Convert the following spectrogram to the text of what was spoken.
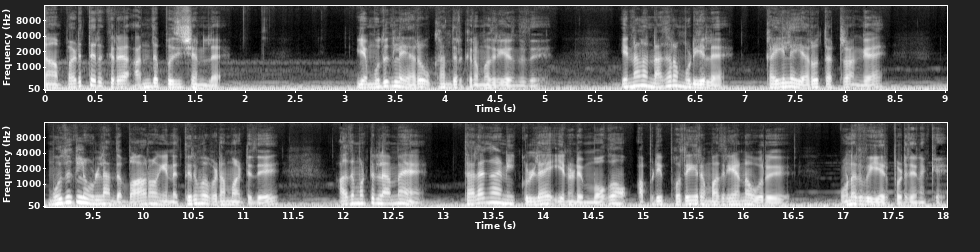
நான் படுத்திருக்கிற அந்த பொசிஷனில் என் முதுகில் யாரோ உட்காந்துருக்கிற மாதிரி இருந்தது. என்னால் நகர முடியலை. கையில் யாரோ தட்டுறாங்க. முதுகில் உள்ள அந்த பாரம் என்னை திரும்ப விட மாட்டுது அது மட்டும் இல்லாமல் தலகாணிக்குள்ளே என்னுடைய முகம் அப்படி புதையிற மாதிரியான ஒரு உணர்வு ஏற்படுது எனக்கு.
